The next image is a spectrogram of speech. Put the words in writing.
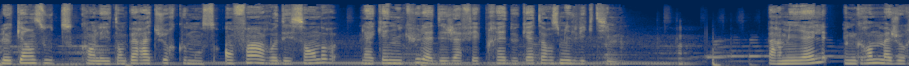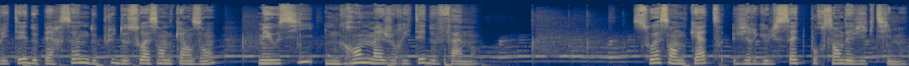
Le 15 août, quand les températures commencent enfin à redescendre, la canicule a déjà fait près de 14 000 victimes. Parmi elles, une grande majorité de personnes de plus de 75 ans, mais aussi une grande majorité de femmes. 64,7% des victimes,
